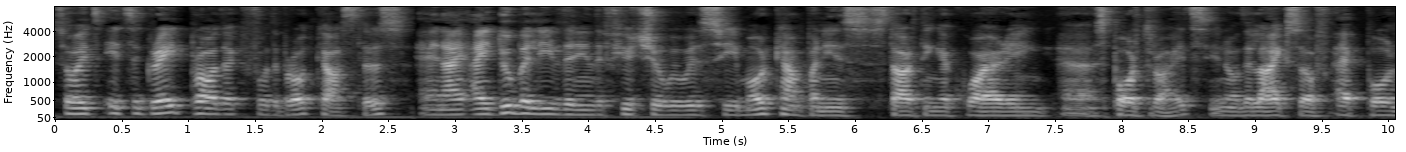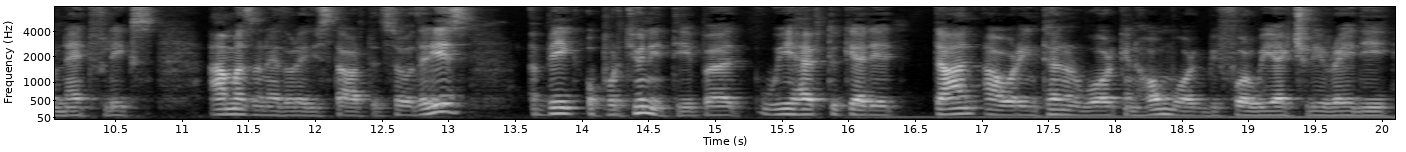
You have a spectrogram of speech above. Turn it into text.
So it's it's a great product for the broadcasters. And i, I do believe that in the future we will see more companies starting acquiring uh, sport rights you know the likes of apple netflix. Amazon has already started. So there is a big opportunity but we have to get it done our internal work and homework before we actually ready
